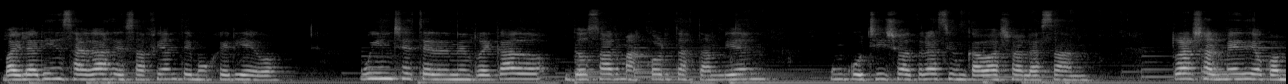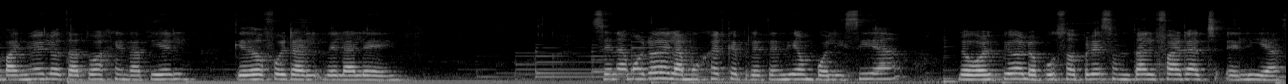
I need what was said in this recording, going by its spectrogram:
bailarín sagaz, desafiante, mujeriego. Winchester en el recado, dos armas cortas también, un cuchillo atrás y un caballo alazán. Raya al medio con pañuelo, tatuaje en la piel, quedó fuera de la ley. Se enamoró de la mujer que pretendía un policía, lo golpeó, lo puso preso un tal Farage Elías.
